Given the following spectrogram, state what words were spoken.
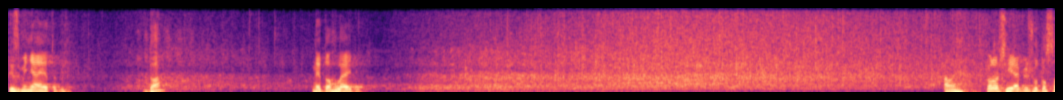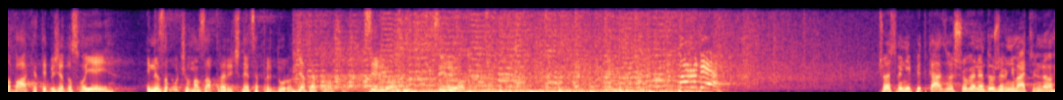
І зміняє тобі. Да? Не догледів. Але, коротше, я біжу до собаки, ти біжи до своєї. І не забудь, що в нас завтра річниця, придурок. Я тебе прошу. Серйозно, серйозно. Щось мені підказує, що ви не дуже внимательно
